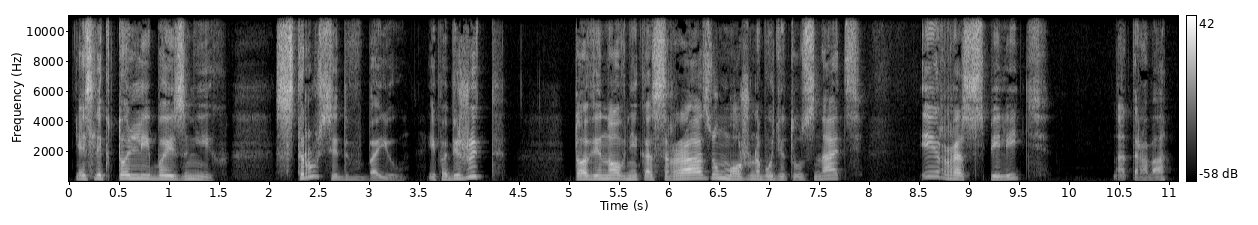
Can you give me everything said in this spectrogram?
Если кто-либо из них струсит в бою и побежит, то виновника сразу можно будет узнать и распилить на дрова.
